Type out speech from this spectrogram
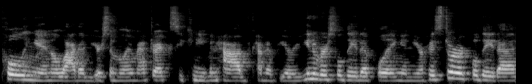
pulling in a lot of your similar metrics. You can even have kind of your universal data pulling in your historical data,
